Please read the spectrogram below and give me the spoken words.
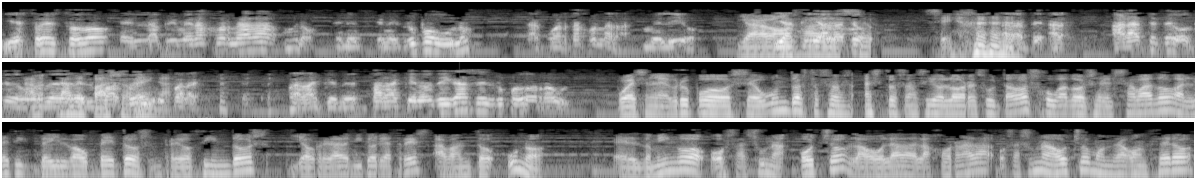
Y esto es todo en la primera jornada, bueno, en el, en el grupo 1, la cuarta jornada, me lío. Y ahora, vamos a ahora, te, sí. ahora, te, tengo que devolver el paso, para, para, que, para que nos digas el grupo 2, Raúl. Pues en el grupo segundo, estos, estos han sido los resultados jugados el sábado: Athletic de Bilbao B2, Reocin 2 y Aurrera de Vitoria 3, Avanto 1. El domingo, Osasuna 8, la oleada de la jornada, Osasuna 8, Mondragón 0,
